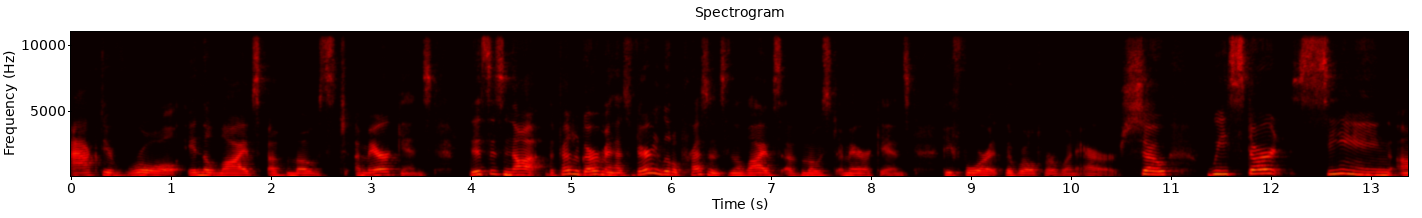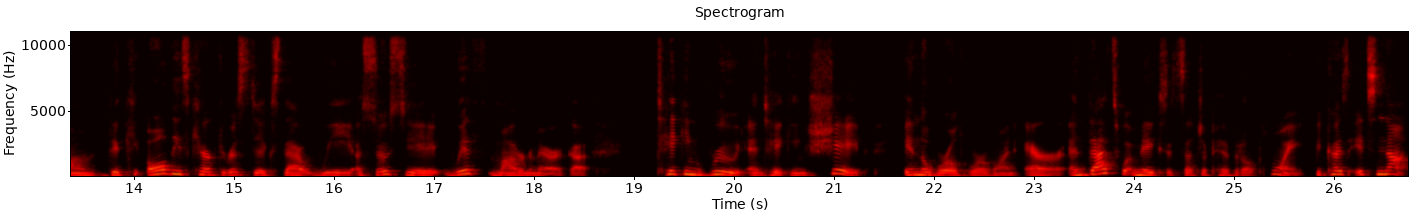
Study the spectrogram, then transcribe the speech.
active role in the lives of most Americans. This is not, the federal government has very little presence in the lives of most Americans before the World War I era. So we start seeing um, the, all these characteristics that we associate with modern America taking root and taking shape in the World War I era. And that's what makes it such a pivotal point because it's not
